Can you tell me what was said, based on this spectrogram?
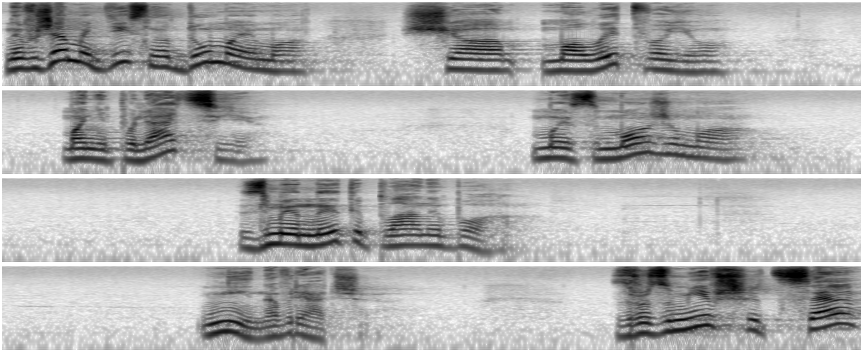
Невже ми дійсно думаємо, що молитвою маніпуляції ми зможемо змінити плани Бога? Ні, навряд чи. Зрозумівши це,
